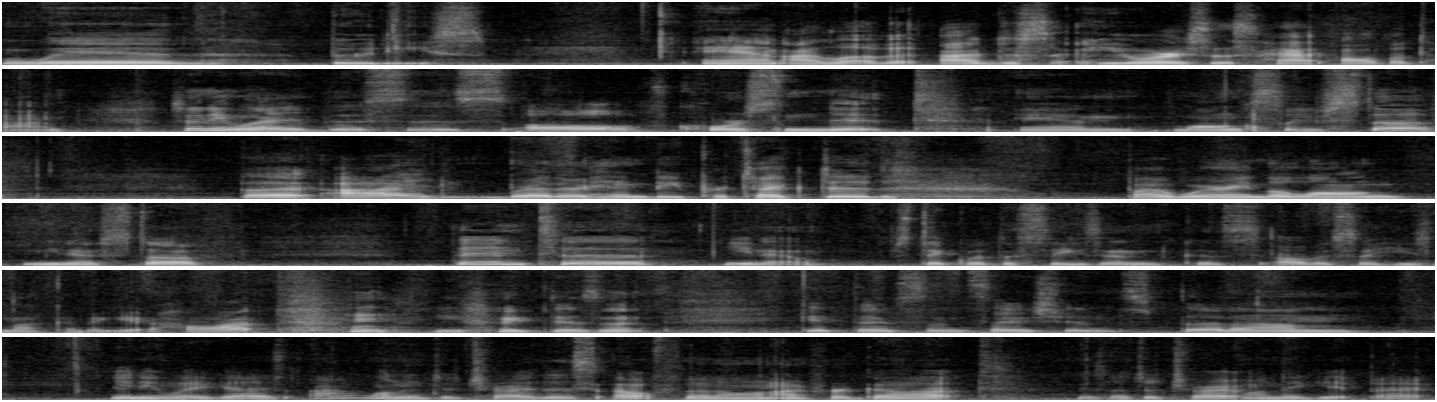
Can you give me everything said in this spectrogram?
with booties. And I love it. I just, he wears this hat all the time. So anyway, this is all, of course, knit and long sleeve stuff. But I'd rather him be protected by wearing the long, you know, stuff than to, you know, stick with the season because obviously he's not going to get hot. he doesn't get those sensations. But, um, anyway, guys, I wanted to try this outfit on. I forgot. I guess I have to try it when they get back.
